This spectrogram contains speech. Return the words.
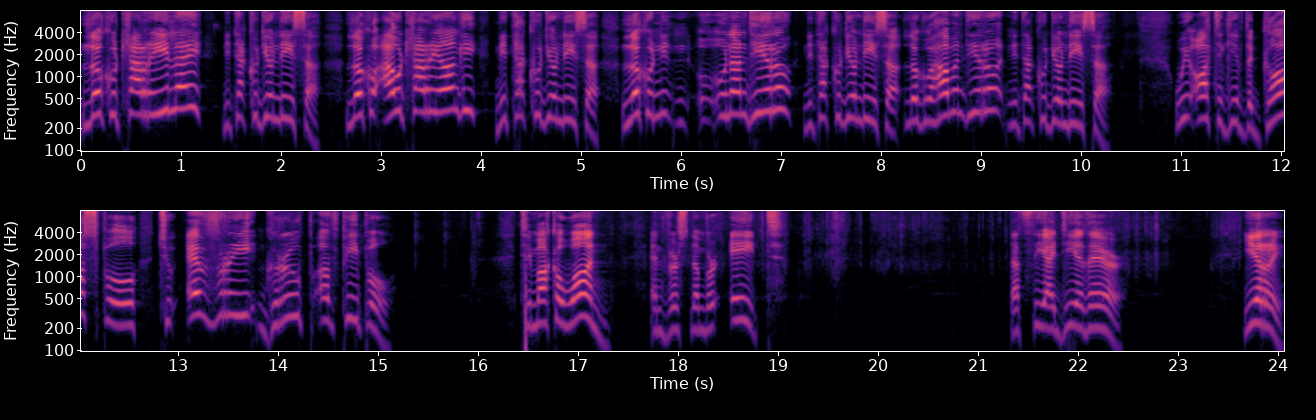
Loku tlarile nitakudyondisa. Loku autlariangi nitakudyondisa. Loku ni- unantiro nitakudyondisa. Loku habantiro nitakudyondisa. We ought to give the gospel to every group of people. Timaka 1 and verse number 8. That's the idea there. Yiri.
